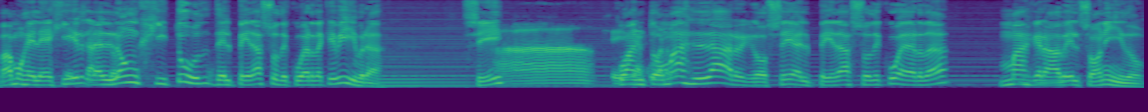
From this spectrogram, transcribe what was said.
vamos a elegir la longitud del pedazo de cuerda que vibra. ¿Sí? Ah, sí, Cuanto más largo sea el pedazo de cuerda, más grave el sonido.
